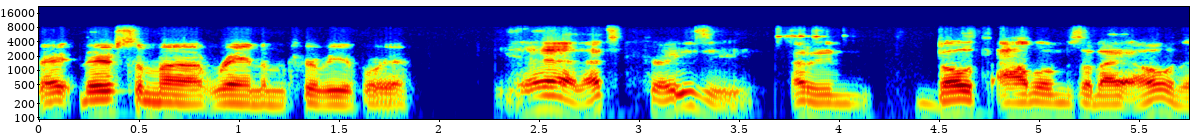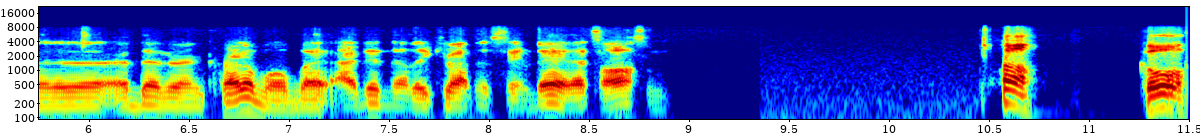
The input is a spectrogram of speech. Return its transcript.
there, there's some uh, random trivia for you. Yeah, that's crazy. I mean, both albums that I own that are, that are incredible, but I didn't know they came out the same day. That's awesome. Huh. Cool.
